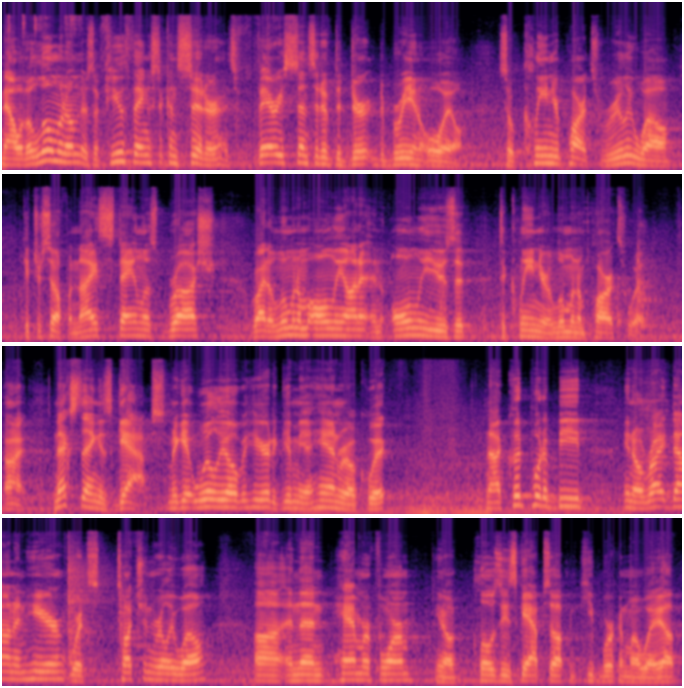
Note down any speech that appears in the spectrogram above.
Now with aluminum, there's a few things to consider. It's very sensitive to dirt, debris, and oil. So clean your parts really well. Get yourself a nice stainless brush, write aluminum only on it, and only use it to clean your aluminum parts with. All right, next thing is gaps. I'm gonna get Willie over here to give me a hand real quick. Now I could put a bead, you know, right down in here where it's touching really well, uh, and then hammer form, you know, close these gaps up and keep working my way up.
